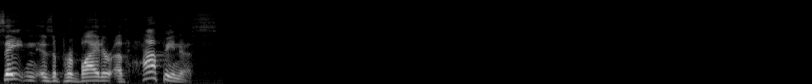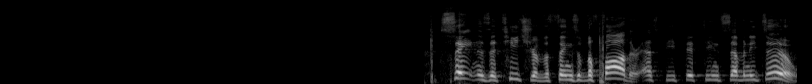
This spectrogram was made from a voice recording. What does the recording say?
Satan is a provider of happiness. Satan is a teacher of the things of the Father, SP 1572.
